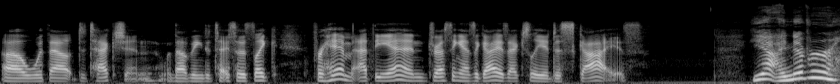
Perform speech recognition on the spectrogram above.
uh, without detection without being detected so it's like for him at the end dressing as a guy is actually a disguise Yeah, I never.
